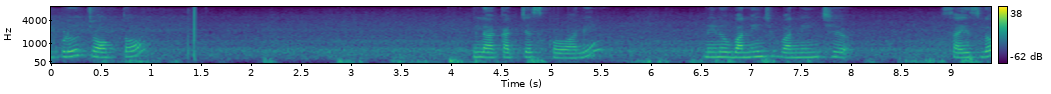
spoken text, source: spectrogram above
ఇప్పుడు చాక్తో ఇలా కట్ చేసుకోవాలి. నేను వన్ ఇంచ్ వన్ ఇంచ్ సైజులో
